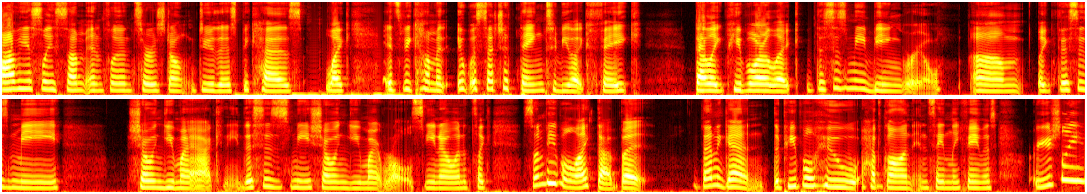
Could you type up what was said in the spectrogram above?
obviously some influencers don't do this because like it's become a, it was such a thing to be like fake that like people are like this is me being real. Um like this is me showing you my acne. This is me showing you my rolls, you know? And it's like some people like that, but then again, the people who have gone insanely famous are usually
